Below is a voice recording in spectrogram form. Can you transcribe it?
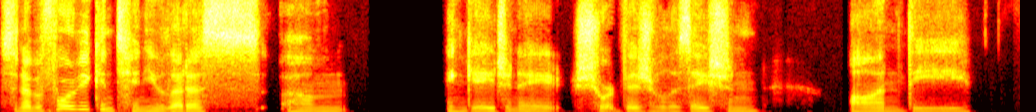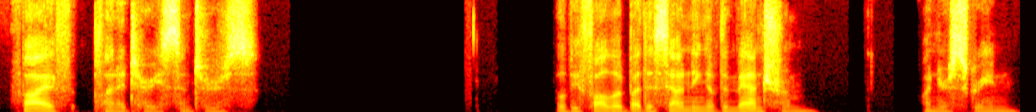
So now before we continue, let us um, engage in a short visualization on the five planetary centers. Will be followed by the sounding of the mantram on your screen.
